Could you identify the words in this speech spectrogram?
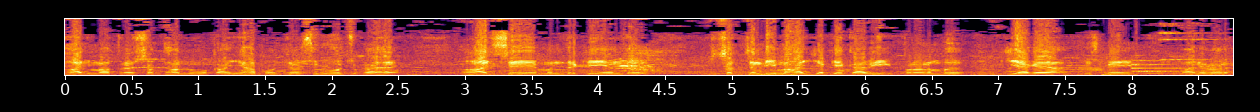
भारी मात्रा श्रद्धालुओं का यहाँ पहुँचना शुरू हो चुका है। आज से मंदिर के अंदर सतचंडी महायज्ञ का भी प्रारंभ किया गया, जिसमें मान्यवर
